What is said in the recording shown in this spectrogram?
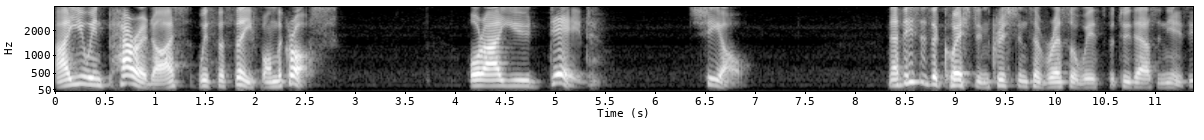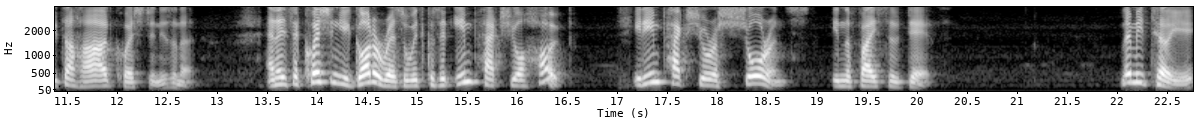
Are you in paradise with the thief on the cross? Or are you dead? Sheol. Now, this is a question Christians have wrestled with for 2,000 years. It's a hard question, isn't it? And it's a question you've got to wrestle with because it impacts your hope, it impacts your assurance in the face of death. Let me tell you,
